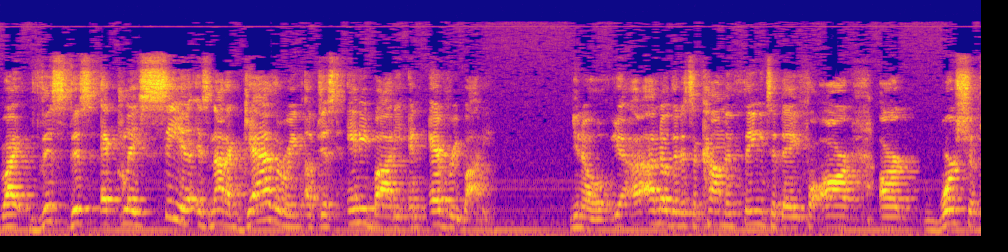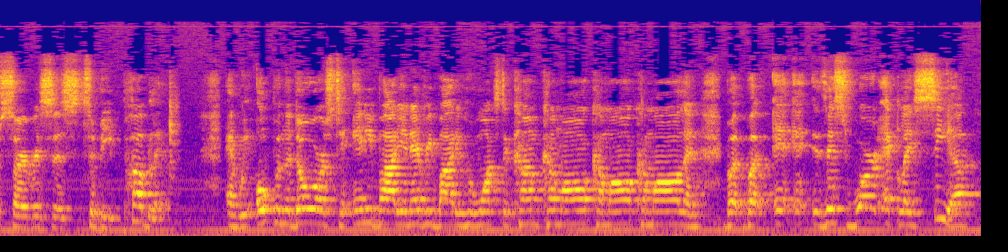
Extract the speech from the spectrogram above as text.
Right? This this ecclesia is not a gathering of just anybody and everybody. You know, yeah, I know that it's a common thing today for our our worship services to be public and we open the doors to anybody and everybody who wants to come come all come all come all. And but but it, it, this word ecclesia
